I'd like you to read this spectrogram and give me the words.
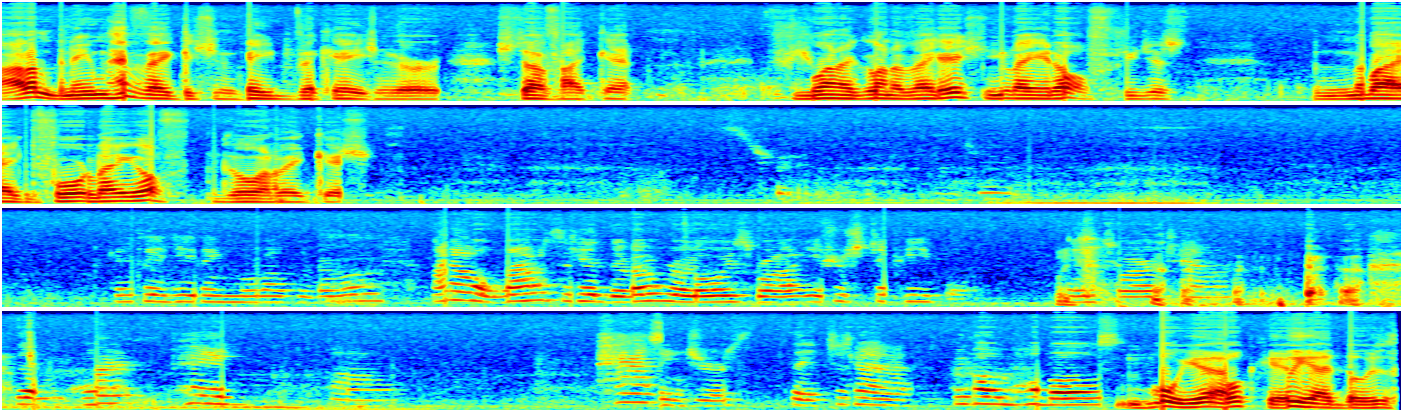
a lot of them didn't even have vacation, paid vacations or stuff like that. If you want to go on a vacation, you lay it off. You just nobody could afford to lay off to go on a vacation. It's true. It's true. Can you think anything more about the railroad? I know, when I was a kid, the railroad always brought interesting people into our town that weren't paying, uh, passengers. They just kinda, we call them hobos. Oh, yeah, okay, we had those.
